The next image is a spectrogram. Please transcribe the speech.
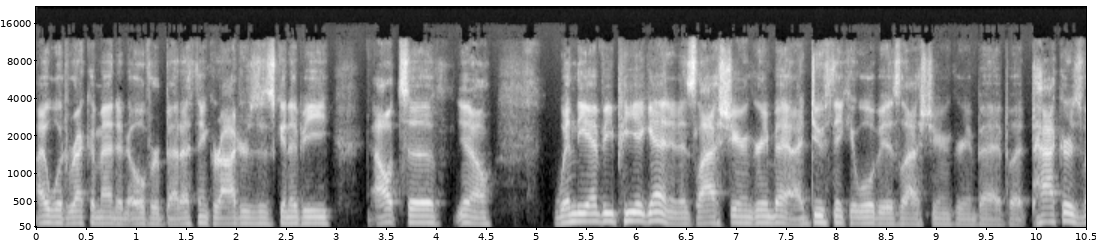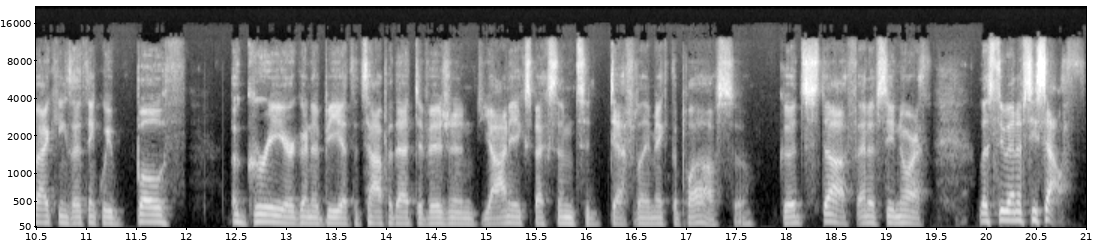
I would recommend an over bet. I think Rodgers is going to be out to, you know, win the MVP again in his last year in Green Bay. I do think it will be his last year in Green Bay, but Packers, Vikings, I think we both agree are going to be at the top of that division. Yanni expects them to definitely make the playoffs. So good stuff. NFC North. Let's do NFC South.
